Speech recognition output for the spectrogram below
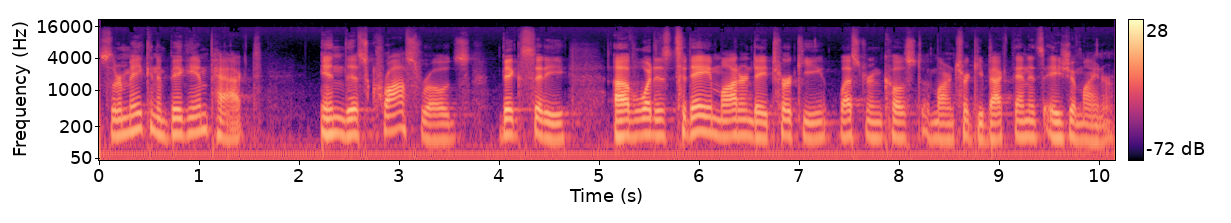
So they're making a big impact in this crossroads, big city of what is today modern day Turkey, western coast of modern Turkey. Back then it's Asia Minor.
